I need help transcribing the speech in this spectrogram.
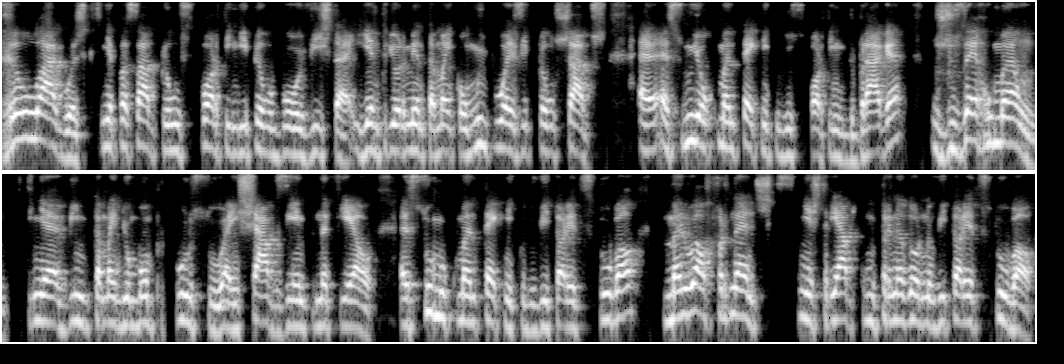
Raul Águas, que tinha passado pelo Sporting e pelo Boa Vista e anteriormente também com muito êxito pelo Chaves, Chaves. Uh, assumiu o comando técnico do Sporting de Braga, José Romão, tinha vindo também de um bom percurso em Chaves e em Penafiel, assume o comando técnico do Vitória de Setúbal, Manuel Fernandes, que se tinha estreado como treinador no Vitória de Setúbal,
